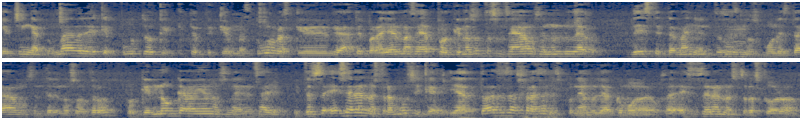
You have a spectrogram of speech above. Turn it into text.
que chinga tu madre, que puto, que quítate, que masturbas, que hazte para allá más allá, porque nosotros enseñábamos en un lugar de este tamaño, entonces nos molestábamos entre nosotros porque no cabíamos en el ensayo. Entonces esa era nuestra música y a todas esas frases les poníamos ya como, o sea, esos eran nuestros coros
